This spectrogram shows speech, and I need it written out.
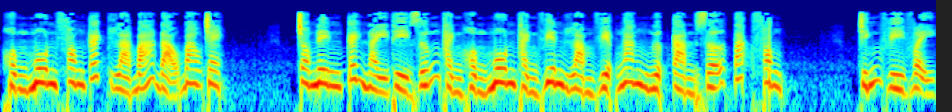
hồng môn phong cách là bá đạo bao che. cho nên cái này thì dưỡng thành hồng môn thành viên làm việc ngang ngược càn dỡ tác phong. chính vì vậy,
